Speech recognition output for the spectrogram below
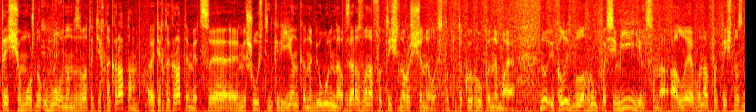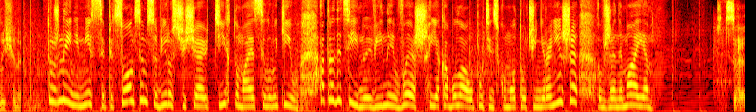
те, що можна умовно називати технократом. Технократами це Мішустін, Кирієнка, Набіульна. Зараз вона фактично розчинилась, тобто такої групи немає. Ну і колись була група сім'ї Єльцина, але вона фактично знищена. Тож нині місце під сонцем собі розчищають ті, хто має силовиків. А традиційної війни веж, яка була у путінському оточенні раніше, вже немає. Це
